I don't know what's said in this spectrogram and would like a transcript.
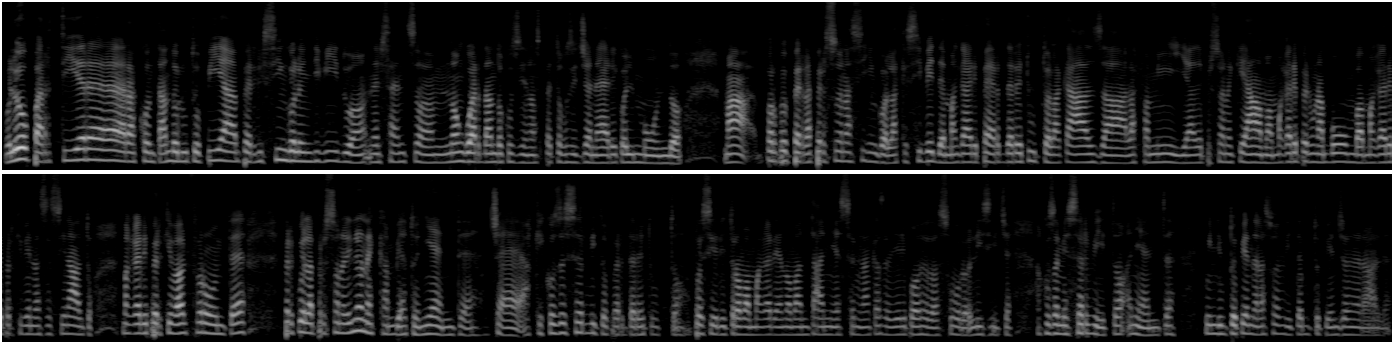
Volevo partire raccontando l'utopia per il singolo individuo, nel senso non guardando così un aspetto così generico il mondo, ma proprio per la persona singola che si vede magari perdere tutto, la casa, la famiglia, le persone che ama, magari per una bomba, magari per chi viene assassinato, magari per chi va al fronte, per quella persona lì non è cambiato niente, cioè a che cosa è servito perdere tutto? Poi si ritrova magari a 90 anni a essere in una casa di riposo da solo, lì si dice a cosa mi è servito? A niente. Quindi utopia nella sua vita, l'utopia in generale.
